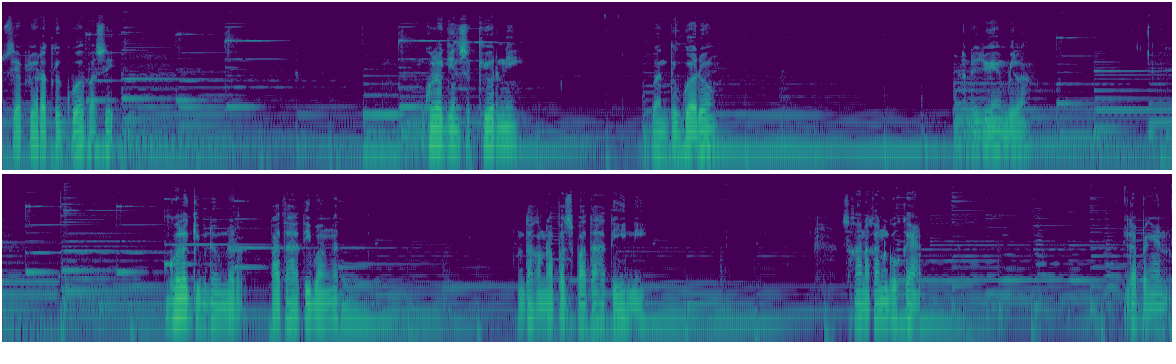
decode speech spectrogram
siap curhat ke gue pasti. Gue lagi insecure nih. Bantu gue dong. Ada juga yang bilang. Gue lagi bener-bener patah hati banget Entah kenapa sepatah hati ini Seakan-akan gue kayak Gak pengen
